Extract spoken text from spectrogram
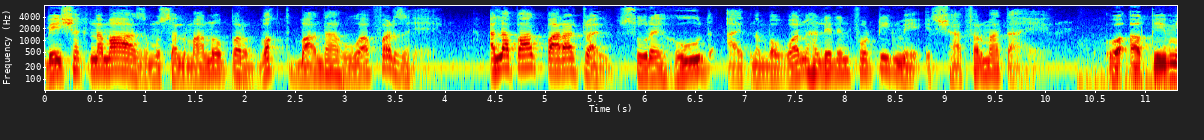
बेशक नमाज़ मुसलमानों पर वक्त बांधा हुआ फ़र्ज़ है अल्लाह पाक पारा ट्वेल्व सूरह हूद आयत नंबर 114 में इरशाद फरमाता है अकीम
